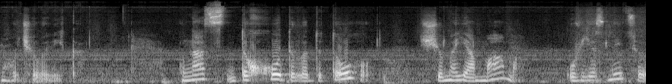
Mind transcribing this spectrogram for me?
мого чоловіка. У нас доходило до того, що моя мама у в'язницю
